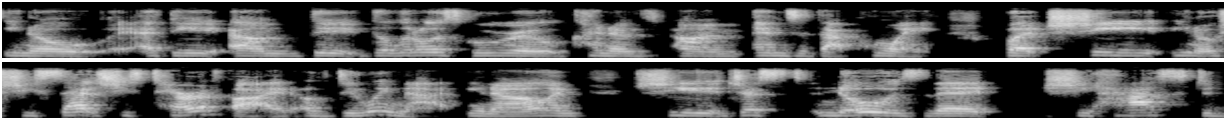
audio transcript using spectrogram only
you know at the um the the littlest guru kind of um ends at that point. But she you know she says she's terrified of doing that you know and she just knows that she has to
